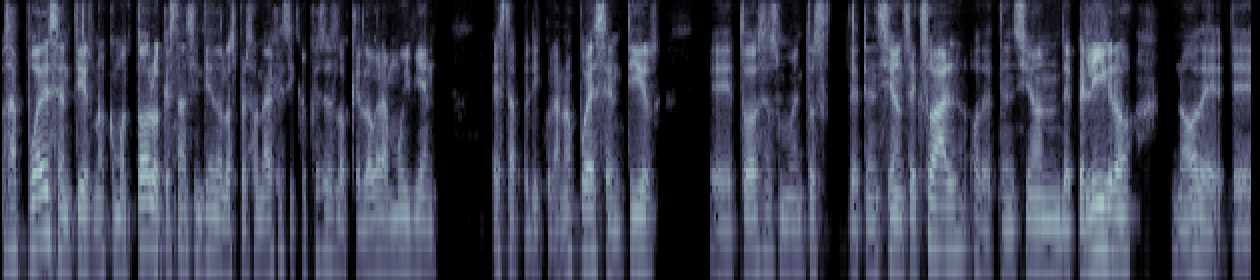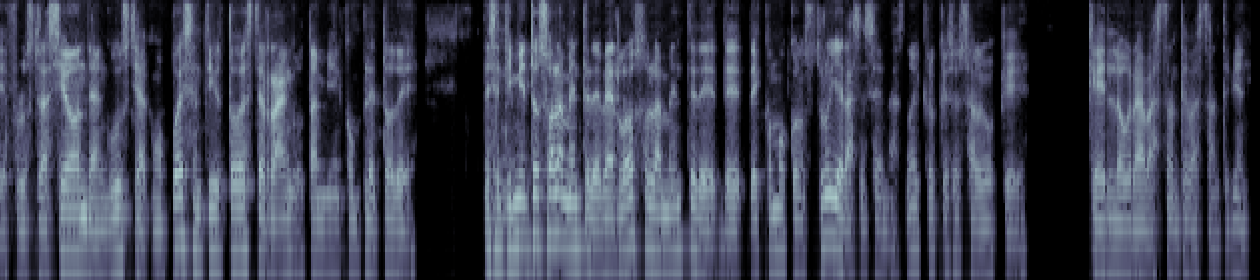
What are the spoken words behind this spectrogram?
o sea, puedes sentir, ¿no? Como todo lo que están sintiendo los personajes y creo que eso es lo que logra muy bien esta película, ¿no? Puedes sentir eh, todos esos momentos de tensión sexual o de tensión de peligro, ¿no? De, de, frustración, de angustia, como puedes sentir todo este rango también completo de, sentimientos solamente de verlo, solamente de, de, cómo construye las escenas, ¿no? Y creo que eso es algo que, que él logra bastante, bastante bien.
